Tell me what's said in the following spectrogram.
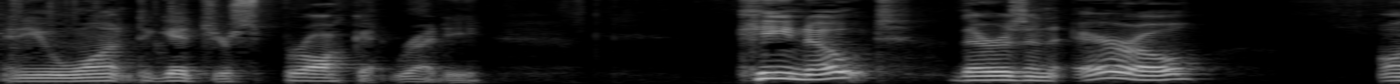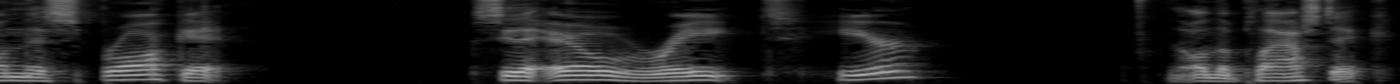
and you want to get your sprocket ready. Keynote, there is an arrow on this sprocket. See the arrow right here on the plastic?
